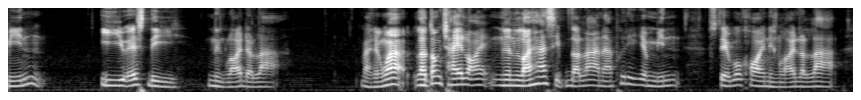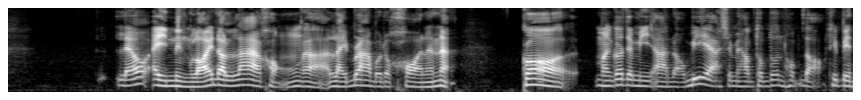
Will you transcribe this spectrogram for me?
มิน EUSD 100 ดอลลาร์ หมายถึงว่าเราต้องใช้ร้อยเงิน 150 ดอลลาร์นะ เพื่อที่จะมิน stablecoin 100 ดอลลาร์ แล้วไอ้100ดอลลาร์ของอ่า Lybra protocol นั้นน่ะก็มันก็จะมีอ่าดอกเบี้ยใช่ไหมครับทบต้นทบดอกที่เป็น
